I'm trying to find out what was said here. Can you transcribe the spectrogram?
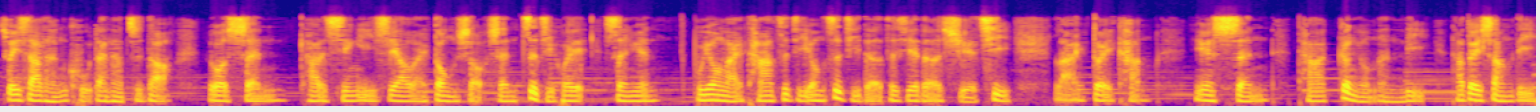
追杀的很苦，但他知道，如果神他的心意是要来动手，神自己会伸冤，不用来他自己用自己的这些的血气来对抗，因为神他更有能力，他对上帝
